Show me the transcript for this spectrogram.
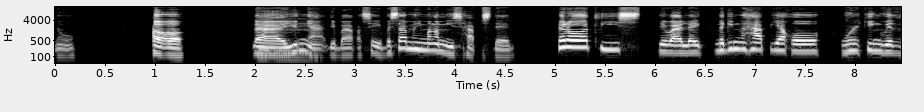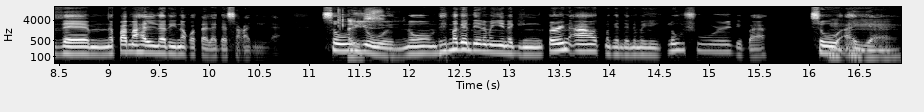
'no. Oo, na yun Mm. nga 'di ba, kasi basta may mga mishaps din. Pero at least 'di ba, like naging happy ako working with them, napamahal na rin ako talaga sa kanila. So I yun see. 'no, 'di maganda naman yung naging turnout, maganda naman yung closure 'di ba. So ayan, Mm.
